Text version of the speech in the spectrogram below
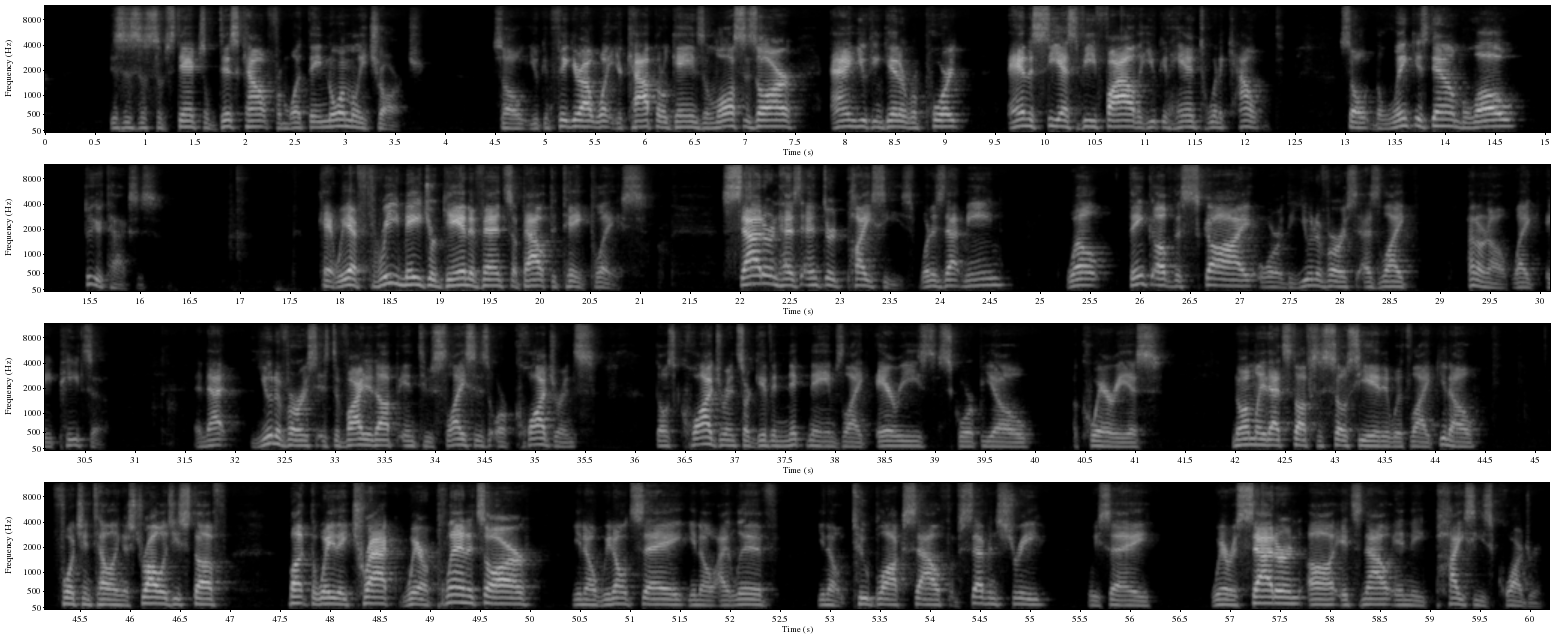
This is a substantial discount from what they normally charge. So you can figure out what your capital gains and losses are, and you can get a report and a CSV file that you can hand to an accountant. So the link is down below. Do your taxes. Okay, we have three major Gann events about to take place. Saturn has entered Pisces. What does that mean? Well, think of the sky or the universe as like, I don't know, like a pizza. And that universe is divided up into slices or quadrants. Those quadrants are given nicknames like Aries, Scorpio, Aquarius. Normally that stuff's associated with like, you know, fortune telling astrology stuff but the way they track where planets are, you know, we don't say, you know, I live, you know, two blocks south of 7th Street. We say, where is Saturn? Uh, it's now in the Pisces quadrant.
